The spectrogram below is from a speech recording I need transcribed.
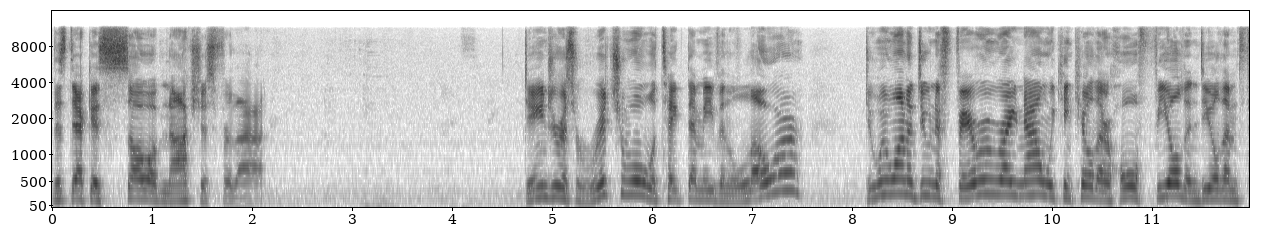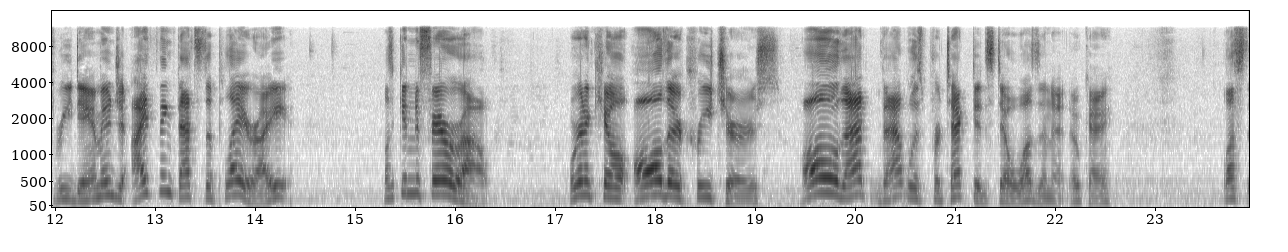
This deck is so obnoxious for that. Dangerous Ritual will take them even lower. Do we want to do Neferu right now? We can kill their whole field and deal them 3 damage. I think that's the play, right? Let's get Neferu out. We're going to kill all their creatures. Oh, that, that was protected still, wasn't it? Okay. Let's...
